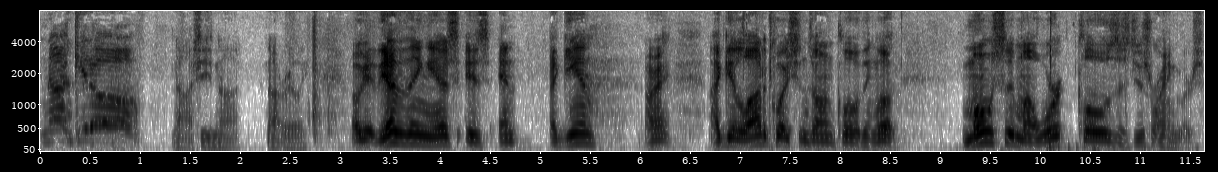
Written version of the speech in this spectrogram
knock it off. No, she's not. Not really. Okay, the other thing is, is, and again, all right, I get a lot of questions on clothing. Look, most of my work clothes is just Wranglers.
